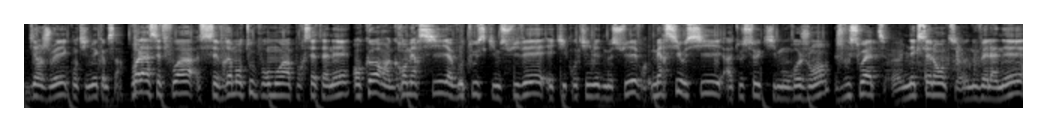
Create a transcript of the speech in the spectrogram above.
bien joué, continuez comme ça. Voilà, cette fois, c'est vraiment tout pour moi pour cette année. Encore un grand merci à vous tous qui me suivez et qui continuez de me suivre. Merci aussi à tous ceux qui m'ont rejoint. Je vous souhaite euh, une excellente nouvelle année,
